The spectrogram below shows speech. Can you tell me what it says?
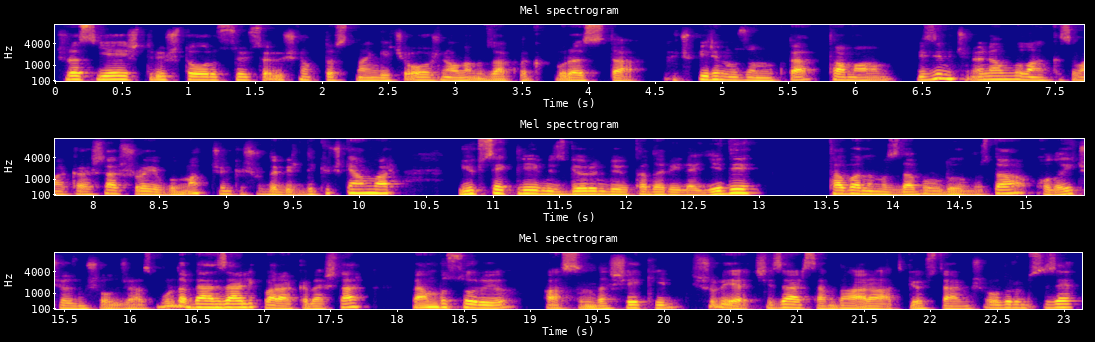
Şurası y eşittir 3 doğrusuysa 3 noktasından geçiyor. Orijinal olan uzaklık burası da 3 birim uzunlukta. Tamam. Bizim için önemli olan kısım arkadaşlar şurayı bulmak. Çünkü şurada bir dik üçgen var. Yüksekliğimiz göründüğü kadarıyla 7. Tabanımızda bulduğumuzda olayı çözmüş olacağız. Burada benzerlik var arkadaşlar. Ben bu soruyu aslında şekil şuraya çizersem daha rahat göstermiş olurum size.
